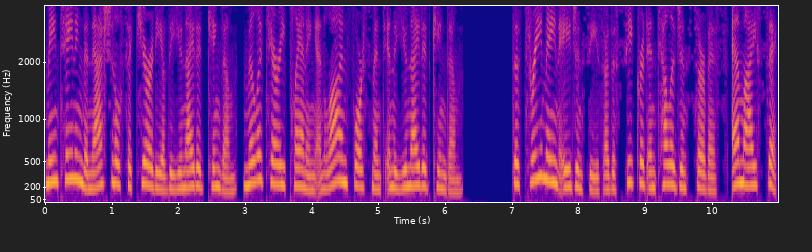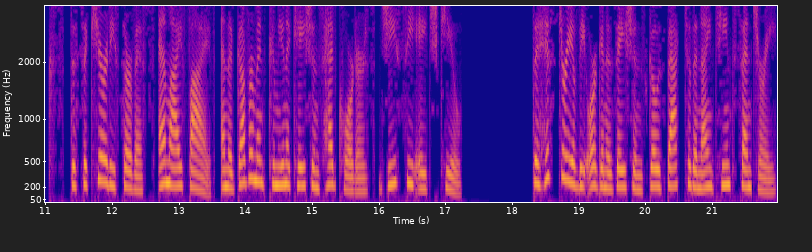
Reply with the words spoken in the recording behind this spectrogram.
maintaining the national security of the United Kingdom, military planning and law enforcement in the United Kingdom. The three main agencies are the Secret Intelligence Service MI6, the Security Service MI5, and the Government Communications Headquarters GCHQ. The history of the organizations goes back to the 19th century.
